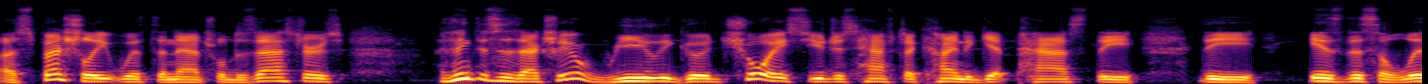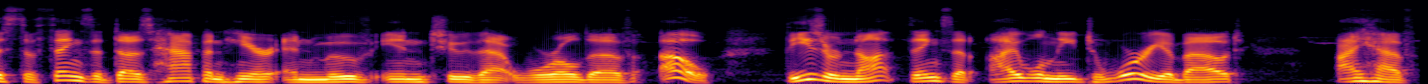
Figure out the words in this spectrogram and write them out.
especially with the natural disasters I think this is actually a really good choice. You just have to kind of get past the the is this a list of things that does happen here and move into that world of oh, these are not things that I will need to worry about. I have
